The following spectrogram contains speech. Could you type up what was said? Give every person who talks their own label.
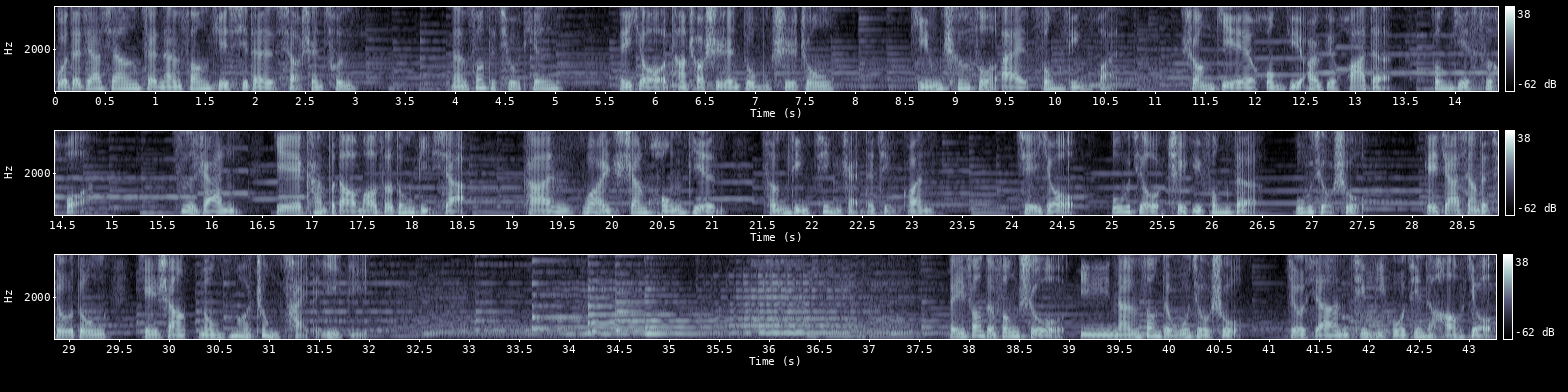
Speaker 1: 我的家乡在南方粤西的小山村。南方的秋天，没有唐朝诗人杜牧诗中“停车坐爱枫林晚，霜叶红于二月花”的枫叶似火，自然也看不到毛泽东笔下“看万山红遍，层林尽染”的景观，却有乌桕置于风的乌桕树。给家乡的秋冬添上浓墨重彩的一笔。北方的枫树与南方的乌桕树，就像亲密无间的好友，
